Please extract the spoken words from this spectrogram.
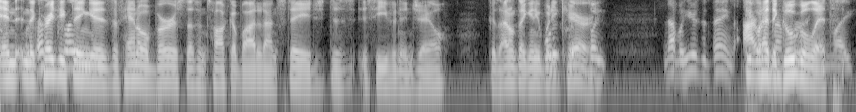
And, and the That's crazy thing is, if Hannibal Buress doesn't talk about it on stage, does, is he even in jail? Because I don't think anybody Well, cared. but- no, but here's the thing. People I had to remember Google it. Like,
